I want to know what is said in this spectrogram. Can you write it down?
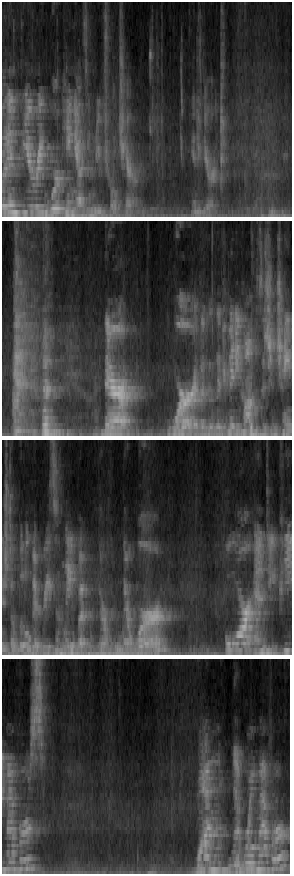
but in theory working as a neutral chair, in theory. there were, the, the committee composition changed a little bit recently, but there, there were four NDP members, one Liberal member,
